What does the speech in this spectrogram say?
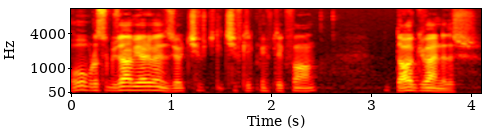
Oo burası güzel bir yere benziyor. Çift, çiftlik miflik falan. Daha güvenlidir.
